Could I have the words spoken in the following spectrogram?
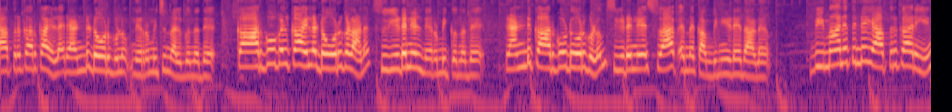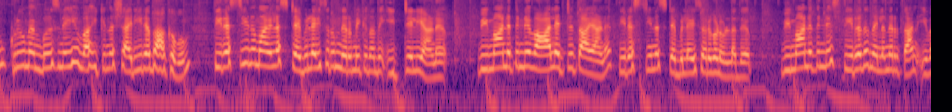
യാത്രക്കാർക്കായുള്ള രണ്ട് ഡോറുകളും നിർമ്മിച്ചു നൽകുന്നത്. കാർഗോകൾക്കായുള്ള ഡോറുകളാണ് സ്വീഡനിൽ നിർമ്മിക്കുന്നത്. രണ്ട് കാർഗോ ഡോറുകളും സ്വീഡനിലെ സ്വാബ് എന്ന കമ്പനിയുടേതാണ്. വിമാനത്തിന്റെ യാത്രക്കാരെയും ക്രൂ മെമ്പേഴ്സിനെയും വഹിക്കുന്ന ശരീരഭാഗവും തിരശ്ചീനമായുള്ള സ്റ്റെബിലൈസറും നിർമ്മിക്കുന്നത് ഇറ്റലിയാണ്. വിമാനത്തിന്റെ വാലറ്റത്തായാണ് തിരശ്ചീന സ്റ്റെബിലൈസറുകൾ ഉള്ളത് വിമാനത്തിന്റെ സ്ഥിരത നിലനിർത്താൻ ഇവ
